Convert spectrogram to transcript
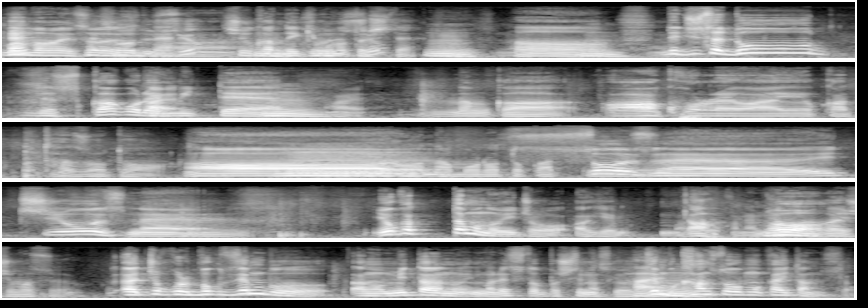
まあまあまあそうですね。習慣的ものとして、ああで実際どうですか？これ見て、うん。はいなんかああこれは良かったぞと。あいようなものとかっていう。そうですね。一応ですね、良かったものを一応あげましょうかね。お願いします。あちょこれ僕全部あの見たの今レストアップしてますけど、はい。全部感想も書いたんですよ、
